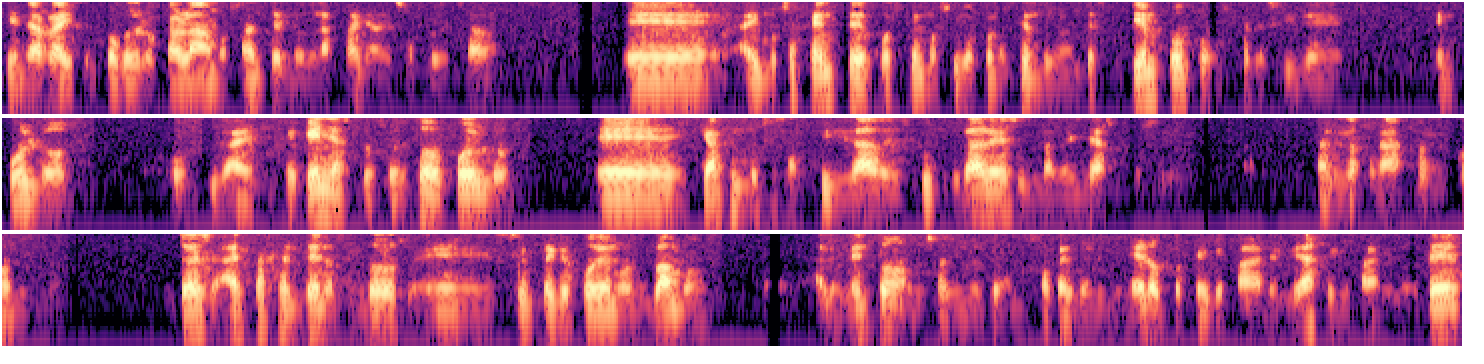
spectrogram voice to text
tiene a raíz un poco de lo que hablábamos antes, ¿no? de la España desaprovechada. Eh, hay mucha gente pues, que hemos ido conociendo durante este tiempo, pues, que reside en pueblos o ciudades pequeñas, pero sobre todo pueblos, eh, que hacen muchas actividades culturales y una de ellas pues, están relacionadas con el cómic. Entonces, a esta gente nosotros eh, siempre que podemos vamos al evento, sabiendo que vamos a perder dinero porque hay que pagar el viaje, hay que pagar el hotel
